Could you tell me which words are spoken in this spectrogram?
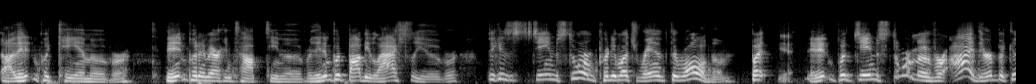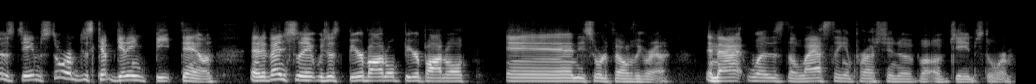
Uh, they didn't put KM over. They didn't put American Top Team over. They didn't put Bobby Lashley over because James Storm pretty much ran through all of them. But yeah. they didn't put James Storm over either because James Storm just kept getting beat down. And eventually it was just beer bottle, beer bottle, and he sort of fell to the ground. And that was the lasting impression of, uh, of James Storm.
